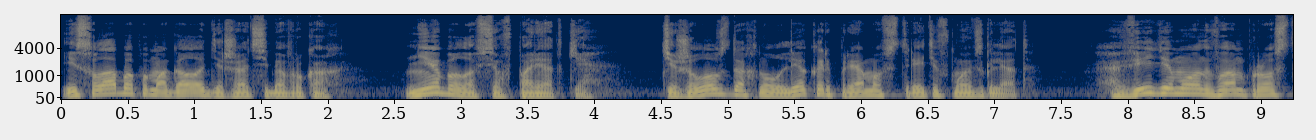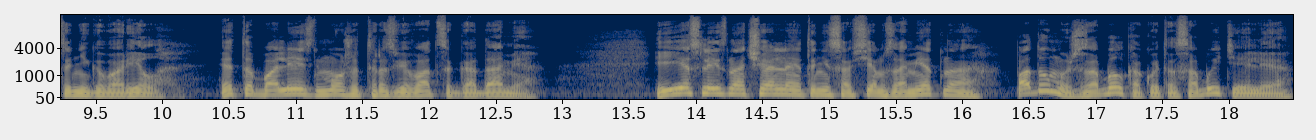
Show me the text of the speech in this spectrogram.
и слабо помогала держать себя в руках. Не было все в порядке. Тяжело вздохнул лекарь, прямо встретив мой взгляд. «Видимо, он вам просто не говорил. Эта болезнь может развиваться годами. И если изначально это не совсем заметно, подумаешь, забыл какое-то событие или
